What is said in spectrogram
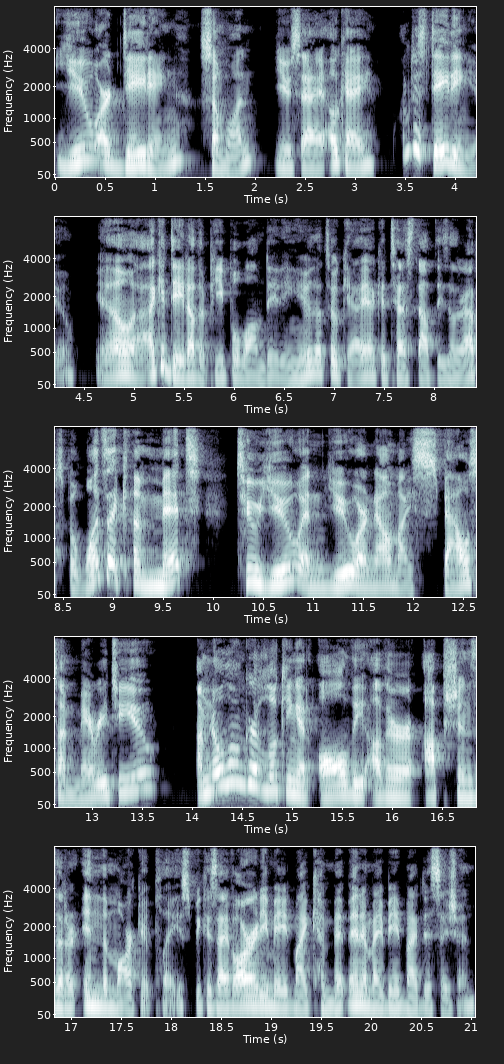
you are dating someone, you say, okay, I'm just dating you. You know, I could date other people while I'm dating you. That's okay. I could test out these other apps. But once I commit to you and you are now my spouse, I'm married to you, I'm no longer looking at all the other options that are in the marketplace because I've already made my commitment and I made my decision.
